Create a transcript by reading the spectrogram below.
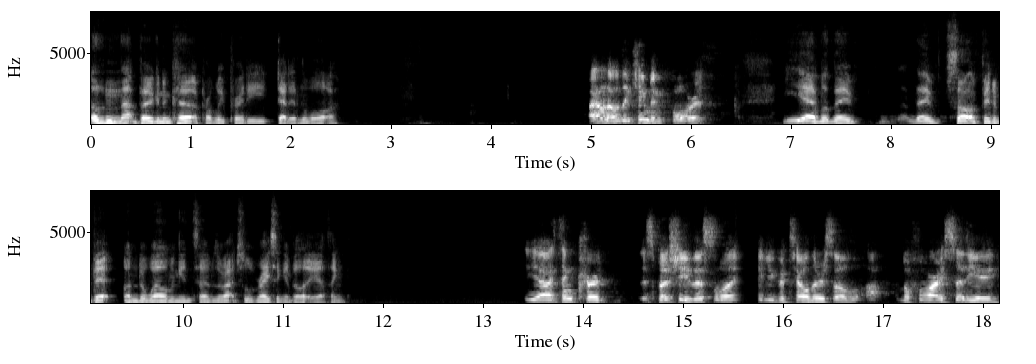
other than that, Bergen and Kurt are probably pretty dead in the water. I don't know, they came in fourth. Yeah, but they've they've sort of been a bit underwhelming in terms of actual racing ability. I think. Yeah, I think Kurt, especially this leg, you could tell there's a. Before I said he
